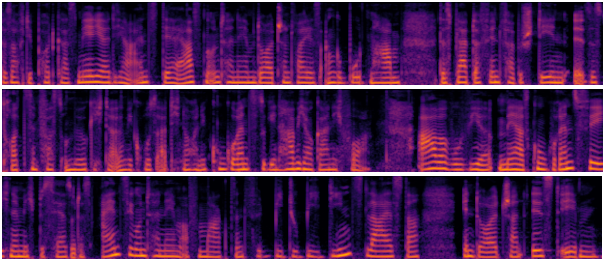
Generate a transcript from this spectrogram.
bis auf die Podcast Media, die ja eins der ersten Unternehmen deutschlandweit jetzt angeboten haben, das bleibt auf jeden Fall bestehen. Es ist trotzdem fast unmöglich, da irgendwie großartig noch in die Konkurrenz zu gehen, habe ich auch gar nicht vor. Aber wo wir mehr als konkurrenzfähig, nämlich bisher so das einzige Unternehmen auf dem Markt sind für B2B-Dienstleister in Deutschland, ist eben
